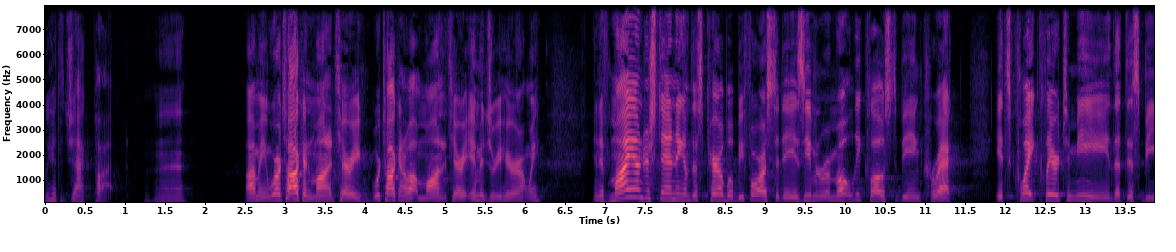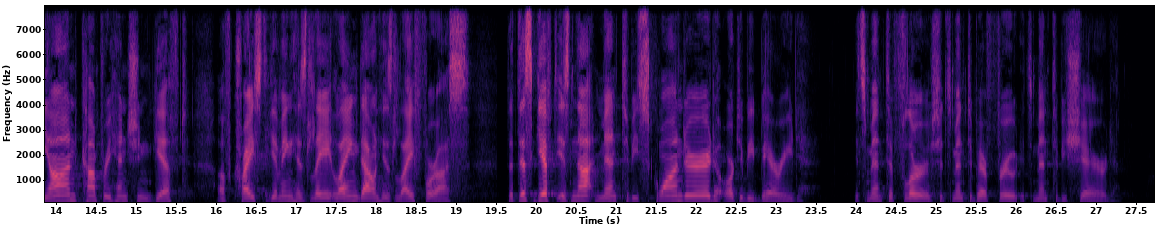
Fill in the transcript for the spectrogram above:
We hit the jackpot. Uh, I mean, we're talking monetary, we're talking about monetary imagery here, aren't we? And if my understanding of this parable before us today is even remotely close to being correct, it's quite clear to me that this beyond comprehension gift of Christ giving his lay, laying down his life for us, that this gift is not meant to be squandered or to be buried. It's meant to flourish, it's meant to bear fruit, it's meant to be shared.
